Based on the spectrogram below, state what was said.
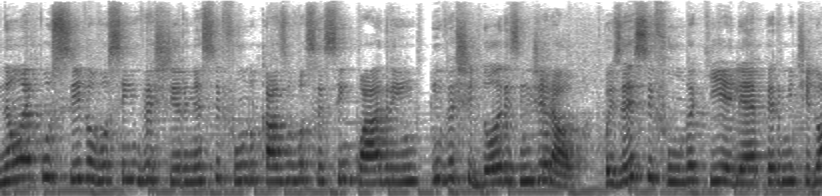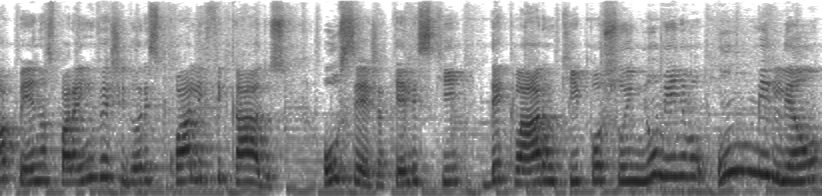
não é possível você investir nesse fundo caso você se enquadre em investidores em geral pois esse fundo aqui ele é permitido apenas para investidores qualificados, ou seja, aqueles que declaram que possuem no mínimo um milhão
